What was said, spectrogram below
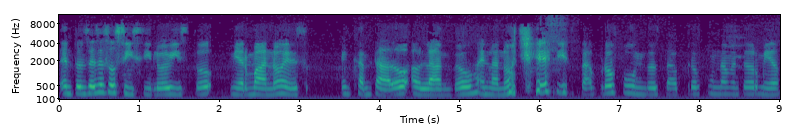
Entonces eso sí, sí lo he visto. Mi hermano es encantado hablando en la noche y está profundo, está profundamente dormido.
